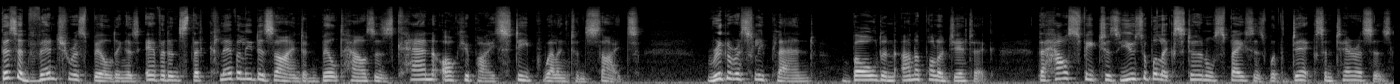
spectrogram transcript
This adventurous building is evidence that cleverly designed and built houses can occupy steep Wellington sites. Rigorously planned, bold, and unapologetic, the house features usable external spaces with decks and terraces,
